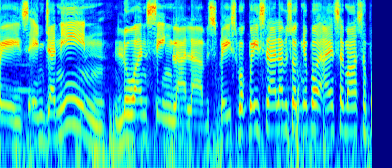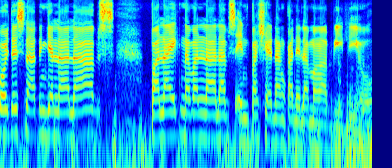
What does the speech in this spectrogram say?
page. And Janine Luwansing Lalabs. Facebook page Lalabs wag nyo po. Ayon sa mga supporters natin dyan Lalabs palike naman Lalabs and pa-share ng kanila mga video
